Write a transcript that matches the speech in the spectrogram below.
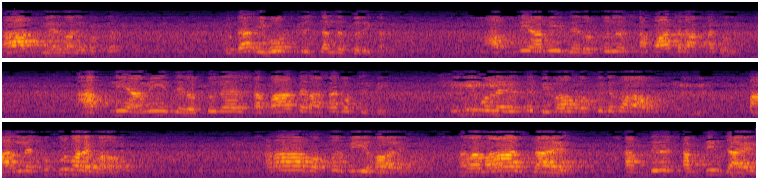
খাস মেহরবানি করছেন ওটা ইহুদ খ্রিস্টানদের তরিকা। আপনি, আমি যে রসুলের সাফাতের আশা করি, আপনি, আমি যে রসুলের সাফাতের আশা করতেছি তিনি বলে গেছে, বিবাহ মসজিদে করাও। পারলে শুক্রবারে করাও। সারা বছর বিয়ে হয়, সারা মাস যায়, সাত দিনে সাত দিন যায়।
